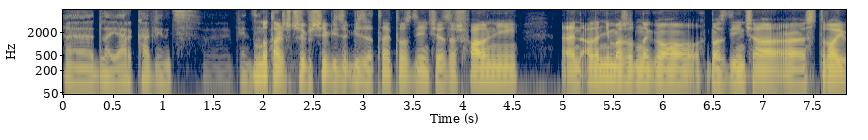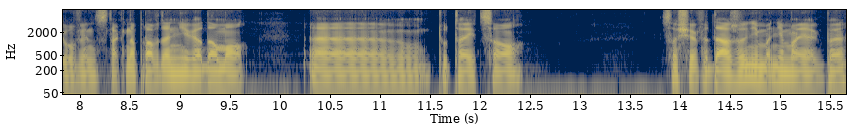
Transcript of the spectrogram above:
e, dla Jarka, więc, więc No tak, rzeczywiście widzę, widzę tutaj to zdjęcie ze szwalni, no, ale nie ma żadnego chyba zdjęcia stroju, więc tak naprawdę nie wiadomo tutaj co, co się wydarzy. Nie ma, nie ma jakby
